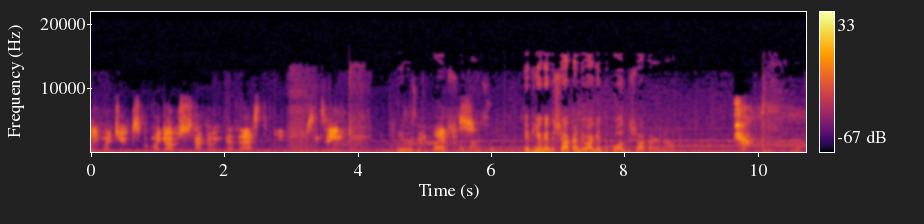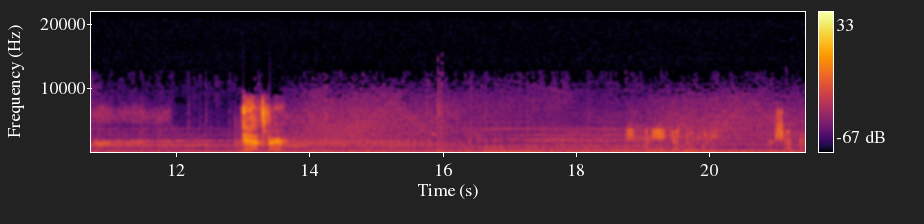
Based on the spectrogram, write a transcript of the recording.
believe my jukes, but my guy was just not going that fast. He, was insane. He was in the flesh, like honestly. If you get the shotgun, do I get to pull out the shotgun or no? Yeah. Okay. Yeah, that's fair. Money ain't got no money for a shotgun.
